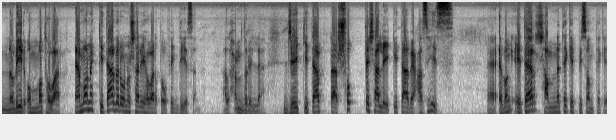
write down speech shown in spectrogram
নবীর উম্মত হওয়ার, এমন এক কিতাবের অনুসারী হওয়ার তৌফিক দিয়েছেন। আলহামদুলিল্লাহ। যে কিতাবটা শক্তিশালী, কিতাবে আজিজ এবং এটার সামনে থেকে, পিছন থেকে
